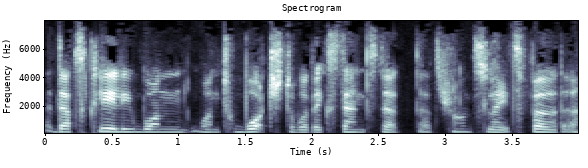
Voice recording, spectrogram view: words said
that's clearly one one to watch to what extent that that translates further.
